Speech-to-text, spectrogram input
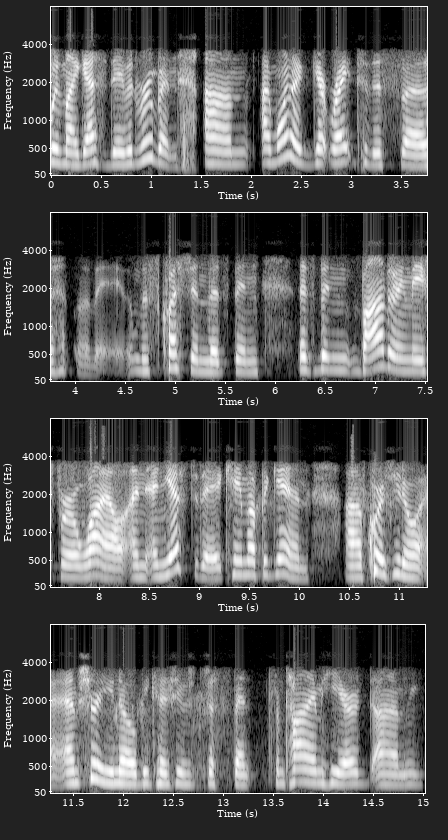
with my guest David Rubin. Um, I want to get right to this uh, this question that's been that's been bothering me for a while, and, and yesterday it came up again. Uh, of course, you know I'm sure you know because you've just spent some time here um,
